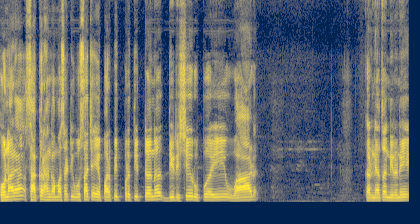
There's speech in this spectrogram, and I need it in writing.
होणाऱ्या साखर हंगामासाठी ऊसाच्या एफ आर पीत प्रति टन दीडशे रुपये वाढ करण्याचा निर्णय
